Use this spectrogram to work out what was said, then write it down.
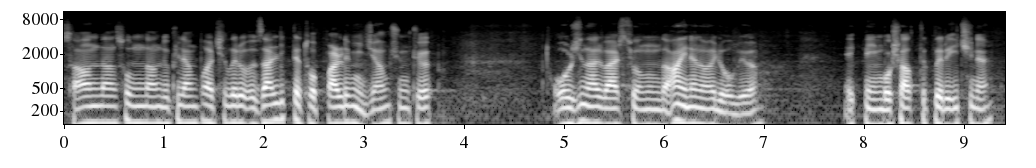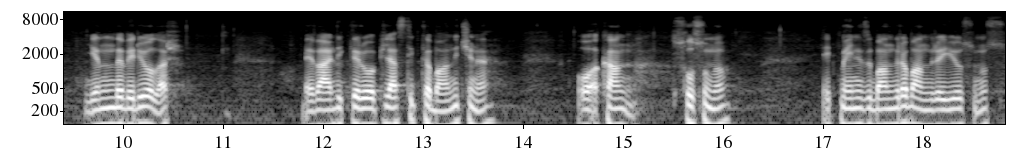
Sağından solundan dökülen parçaları özellikle toparlamayacağım çünkü orijinal versiyonunda aynen öyle oluyor. Ekmeğin boşalttıkları içine yanında veriyorlar ve verdikleri o plastik tabağın içine o akan sosunu ekmeğinizi bandıra bandıra yiyorsunuz.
